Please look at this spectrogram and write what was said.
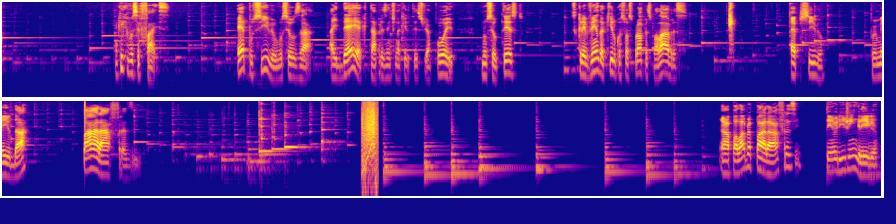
O que, que você faz? É possível você usar a ideia que está presente naquele texto de apoio no seu texto, escrevendo aquilo com as suas próprias palavras? É possível. Por meio da paráfrase. A palavra paráfrase tem origem grega.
